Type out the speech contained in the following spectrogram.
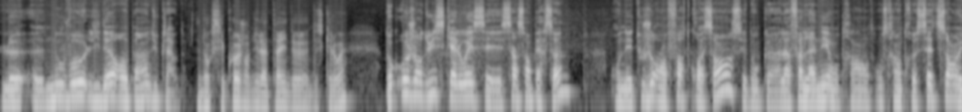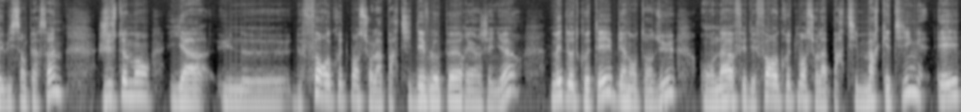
le euh, nouveau leader européen du cloud. Et donc, c'est quoi aujourd'hui la taille de, de Scaleway? Donc aujourd'hui, Scaleway, c'est 500 personnes. On est toujours en forte croissance et donc à la fin de l'année, on, sera- on sera entre 700 et 800 personnes. Justement, il y a une, euh, de forts recrutements sur la partie développeurs et ingénieurs. Mais de l'autre côté, bien entendu, on a fait des forts recrutements sur la partie marketing et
